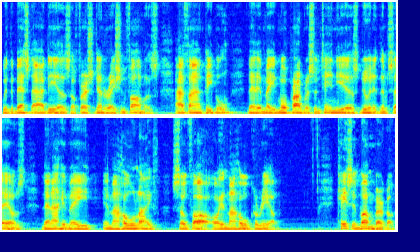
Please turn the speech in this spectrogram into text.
with the best ideas are first generation farmers. I find people that have made more progress in 10 years doing it themselves than I have made in my whole life so far or in my whole career. Casey Bumberger,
